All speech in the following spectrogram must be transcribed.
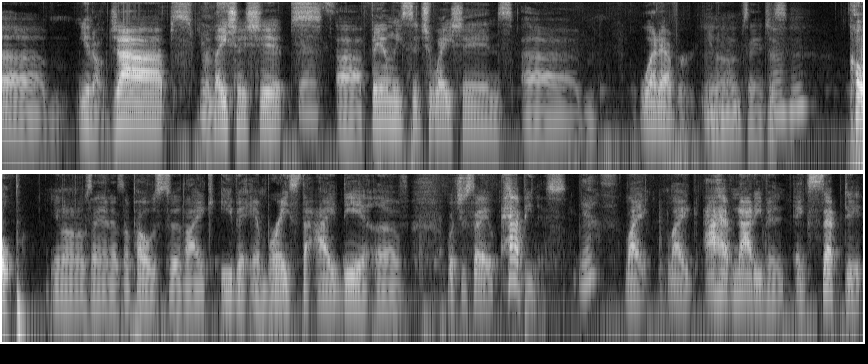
um you know jobs Yes. relationships Yes. uh family situations um whatever you know what Mm-hmm. i'm saying just cope you know what i'm saying as opposed to like even embrace the idea of what you say happiness yes like like i have not even accepted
